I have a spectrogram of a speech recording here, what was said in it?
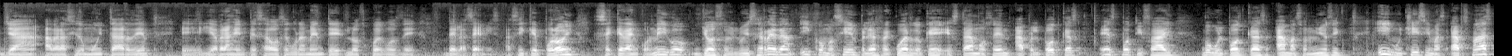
ya habrá sido muy tarde eh, y habrán empezado seguramente los juegos de, de las semis. Así que por hoy se quedan conmigo, yo soy Luis Herrera y como siempre les recuerdo que estamos en Apple Podcast, Spotify, Google Podcast, Amazon Music y muchísimas apps más.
